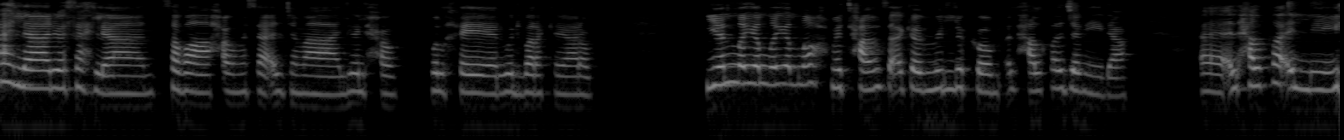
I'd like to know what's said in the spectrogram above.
أهلا وسهلا صباح أو مساء الجمال والحب والخير والبركة يا رب. يلا يلا يلا متحمسة أكمل لكم الحلقة الجميلة. آه الحلقة اللي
